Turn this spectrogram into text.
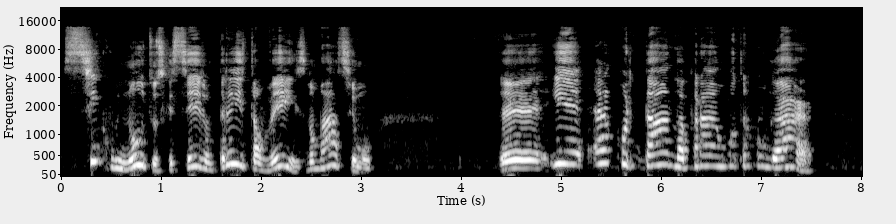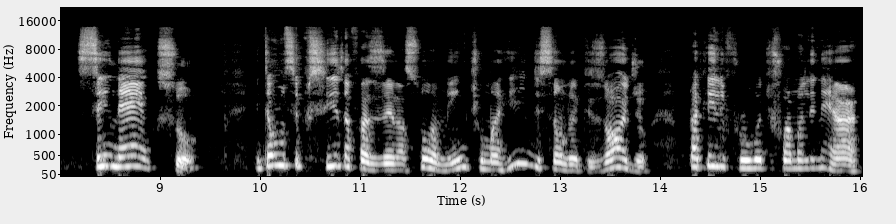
cinco minutos, que sejam três talvez, no máximo. É, e era cortada para outro lugar, sem nexo. Então você precisa fazer na sua mente uma reedição do episódio para que ele flua de forma linear.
